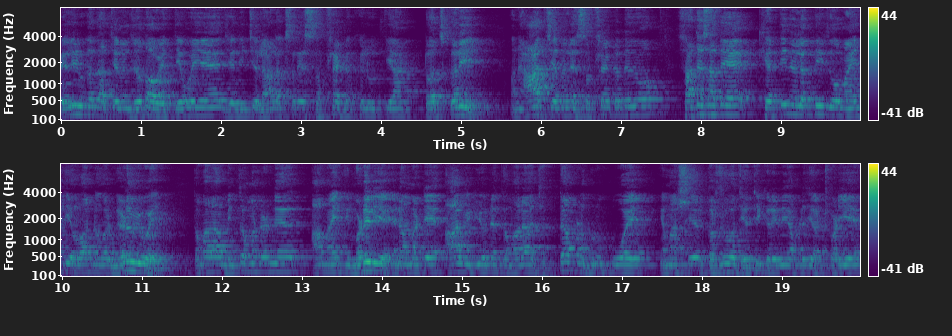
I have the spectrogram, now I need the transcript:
પહેલી વખત આ ચેનલ જોતા હોય, તેઓએ જે નીચે લાલ અક્ષરે સબસ્ક્રાઈબ લખેલું ત્યાં ટચ કરી અને આ ચેનલને સબસ્ક્રાઇબ કરી દેજો. સાથે સાથે ખેતીને લગતી જો માહિતી અવારનવાર મેળવવી હોય, તમારા મિત્ર મંડળને આ માહિતી મળી રહે, એના માટે આ વિડીયોને તમારા જેટલા પણ ગ્રુપ હોય, એમાં શેર કરજો, જેથી કરીને આપણે જે અઠવાડિયે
